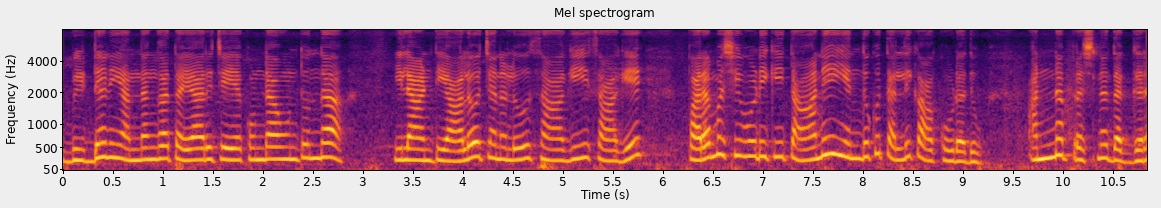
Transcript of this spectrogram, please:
బిడ్డని అందంగా తయారు చేయకుండా ఉంటుందా? ఇలాంటి ఆలోచనలు సాగి సాగే పరమశివుడికి తానే ఎందుకు తల్లి కాకూడదు? అన్న ప్రశ్న దగ్గర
